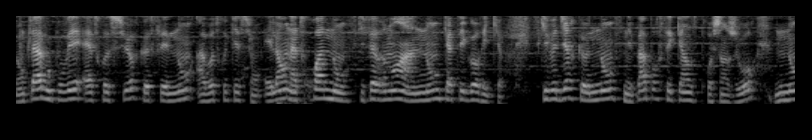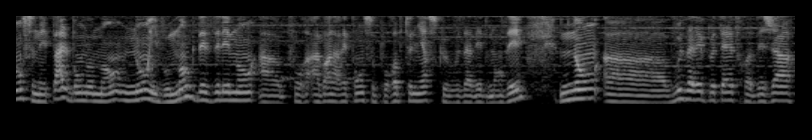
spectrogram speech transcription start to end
Donc là, vous pouvez être sûr que c'est non à votre question. Et là, on a trois noms, ce qui fait vraiment un non catégorique. Ce qui veut dire que non, ce n'est pas pour ces 15 prochains jours. Non, ce n'est pas le bon moment. Non, il vous manque des éléments pour avoir la réponse ou pour obtenir ce que vous avez demandé. Non, euh, vous avez peut-être déjà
